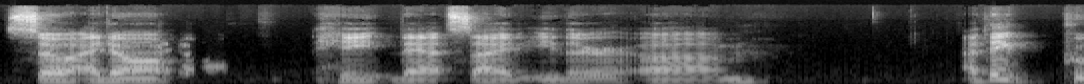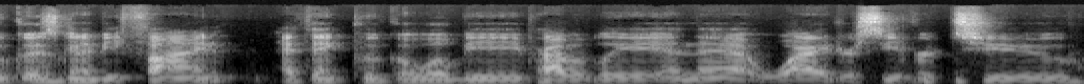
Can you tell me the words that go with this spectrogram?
so I don't hate that side either. Um, I think Puka is going to be fine. I think Puka will be probably in that wide receiver two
